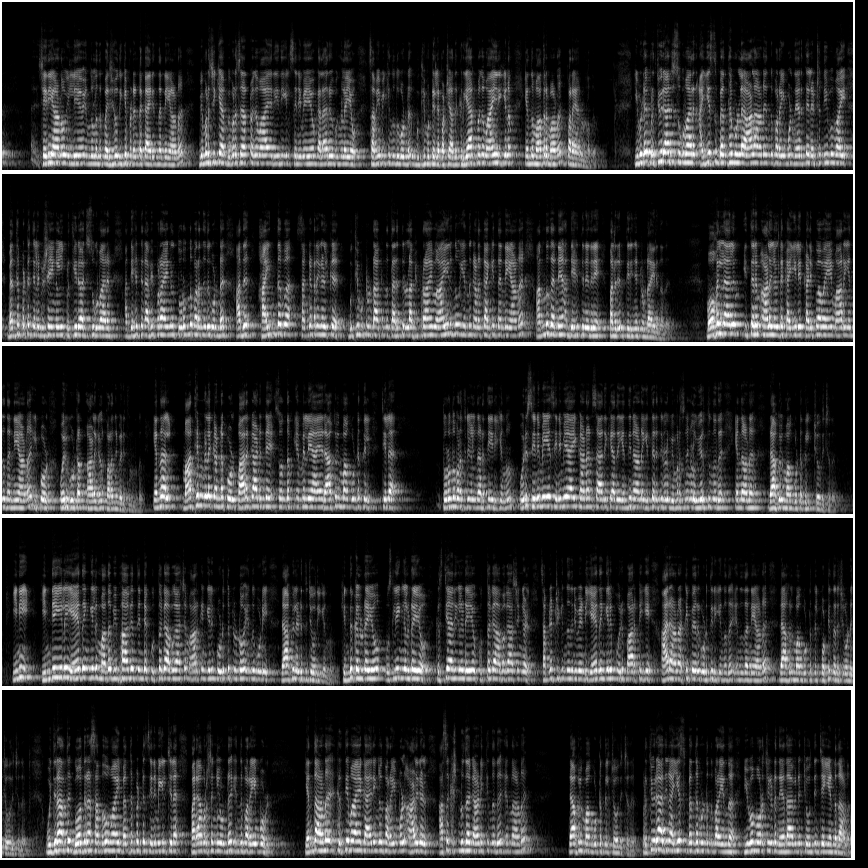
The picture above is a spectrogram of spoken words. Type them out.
ശരിയാണോ ഇല്ലയോ എന്നുള്ളത് പരിശോധിക്കപ്പെടേണ്ട കാര്യം തന്നെയാണ്. വിമർശിക്കാം. വിമർശനാത്മകമായ രീതിയിൽ സിനിമയോ കലാരൂപങ്ങളെയോ സമീപിക്കുന്നത് കൊണ്ട് ബുദ്ധിമുട്ടില്ല. പക്ഷേ അത് ക്രിയാത്മകമായിരിക്കണം എന്ന് മാത്രമാണ് പറയാനുള്ളത്. ഇവിടെ പൃഥ്വിരാജ് സുകുമാരൻ ഐ എസ് ബന്ധമുള്ള ആളാണ് എന്ന് പറയുമ്പോൾ നേരത്തെ ലക്ഷദ്വീപുമായി ബന്ധപ്പെട്ട ചില വിഷയങ്ങളിൽ പൃഥ്വിരാജ് സുകുമാരൻ അദ്ദേഹത്തിന്റെ അഭിപ്രായങ്ങൾ തുറന്നു പറഞ്ഞതുകൊണ്ട് അത് ഹൈന്ദവ സംഘടനകൾക്ക് ബുദ്ധിമുട്ടുണ്ടാക്കുന്ന തരത്തിലുള്ള അഭിപ്രായമായിരുന്നു എന്ന് കണക്കാക്കി തന്നെയാണ് അന്ന് തന്നെ അദ്ദേഹത്തിനെതിരെ പലരും തിരിഞ്ഞിട്ടുണ്ടായിരുന്നത്. മോഹൻലാലും ഇത്തരം ആളുകളുടെ കയ്യിൽ കളിപ്പാവയെ മാറി എന്ന് തന്നെയാണ് ഇപ്പോൾ ഒരു കൂട്ടം ആളുകൾ പറഞ്ഞു വരുത്തുന്നത്. എന്നാൽ മാധ്യമങ്ങളെ കണ്ടപ്പോൾ പാലക്കാടിന്റെ സ്വന്തം എം ആയ രാഹുൽ മാങ്കൂട്ടത്തിൽ ചില തുറന്നു പറച്ചിലുകൾ നടത്തിയിരിക്കുന്നു. ഒരു സിനിമയെ സിനിമയായി കാണാൻ സാധിക്കാതെ എന്തിനാണ് ഇത്തരത്തിലുള്ള വിമർശനങ്ങൾ ഉയർത്തുന്നത് എന്നാണ് രാഹുൽ മാങ്കൂട്ടത്തിൽ ചോദിച്ചത്. ഇനി ഇന്ത്യയിലെ ഏതെങ്കിലും മതവിഭാഗത്തിന്റെ കുത്തക അവകാശം ആർക്കെങ്കിലും കൊടുത്തിട്ടുണ്ടോ എന്ന് കൂടി രാഹുൽ എടുത്തു ചോദിക്കുന്നു. ഹിന്ദുക്കളുടെയോ മുസ്ലിങ്ങളുടെയോ ക്രിസ്ത്യാനികളുടെയോ കുത്തക അവകാശങ്ങൾ സംരക്ഷിക്കുന്നതിന് വേണ്ടി ഏതെങ്കിലും ഒരു പാർട്ടിക്ക് ആരാണ് അട്ടിപ്പേറ് കൊടുത്തിരിക്കുന്നത് എന്ന് തന്നെയാണ് രാഹുൽ മാങ്കൂട്ടത്തിൽ പൊട്ടിത്തെറിച്ചുകൊണ്ട് ചോദിച്ചത്. ഗുജറാത്ത് ഗോദ്ര സംഭവവുമായി ബന്ധപ്പെട്ട് സിനിമയിൽ ചില പരാമർശങ്ങളുണ്ട് എന്ന് പറയുമ്പോൾ എന്താണ് കൃത്യമായ കാര്യങ്ങൾ പറയുമ്പോൾ ആളുകൾ അസഹിഷ്ണുത കാണിക്കുന്നത് എന്നാണ് രാഹുൽ മാങ്കൂട്ടത്തിൽ ചോദിച്ചത്. പൃഥ്വിരാജിന് ഐ എസ് ബന്ധമുണ്ടെന്ന് പറയുന്ന യുവമോർച്ചയുടെ നേതാവിനെ ചോദ്യം ചെയ്യേണ്ടതാണ്.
